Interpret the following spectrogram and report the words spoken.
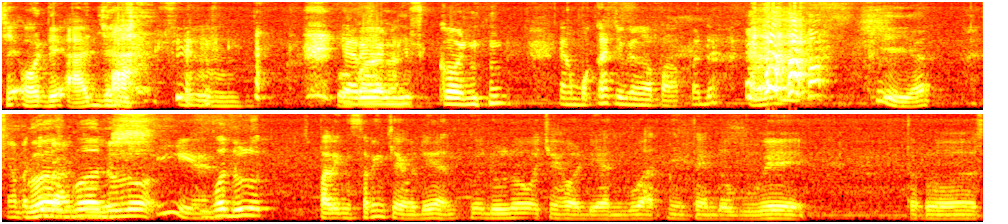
COD aja. Hmm. Cari yang diskon. Yang bekas juga nggak apa-apa dah. iya. Gua bagus. dulu Iya. gua dulu paling sering COD-an. Gua dulu COD-an buat Nintendo gue. Terus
